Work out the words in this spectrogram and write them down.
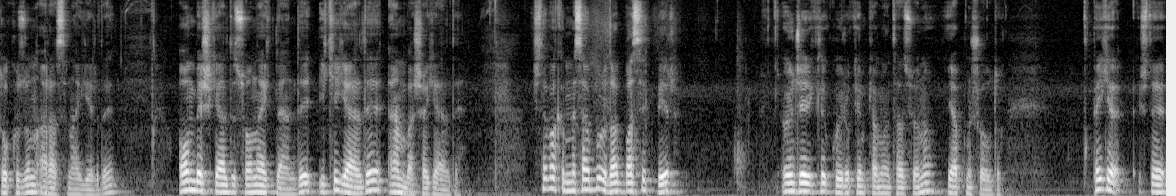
9'un arasına girdi. 15 geldi sona eklendi. 2 geldi en başa geldi. İşte bakın mesela burada basit bir öncelikli kuyruk implementasyonu yapmış olduk. Peki işte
